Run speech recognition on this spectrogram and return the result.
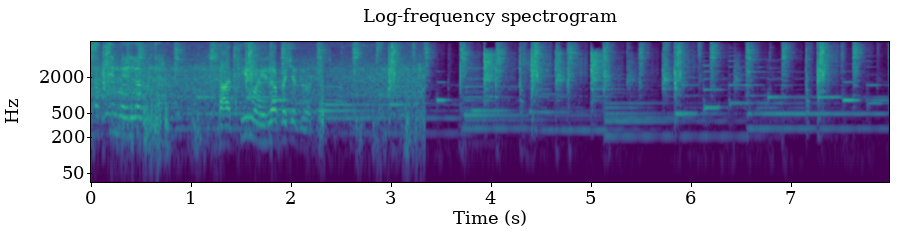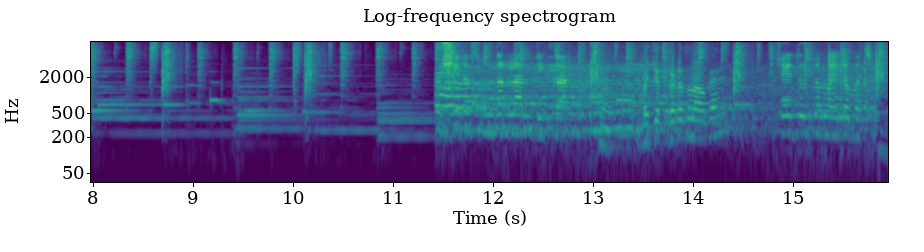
साथी महिला बचत साथी महिला बचत गट. हं. बचत गटाचं नाव काय? जयदुर्गा महिला बचत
